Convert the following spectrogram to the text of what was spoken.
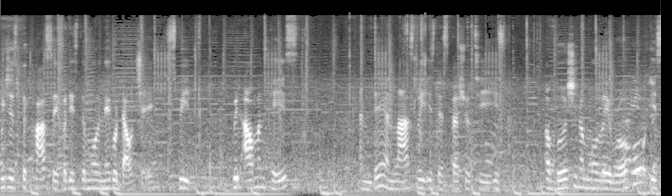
which is the classic, but it's the mole negro dulce, sweet, with almond paste. And then lastly is the specialty is a version of mole rojo is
